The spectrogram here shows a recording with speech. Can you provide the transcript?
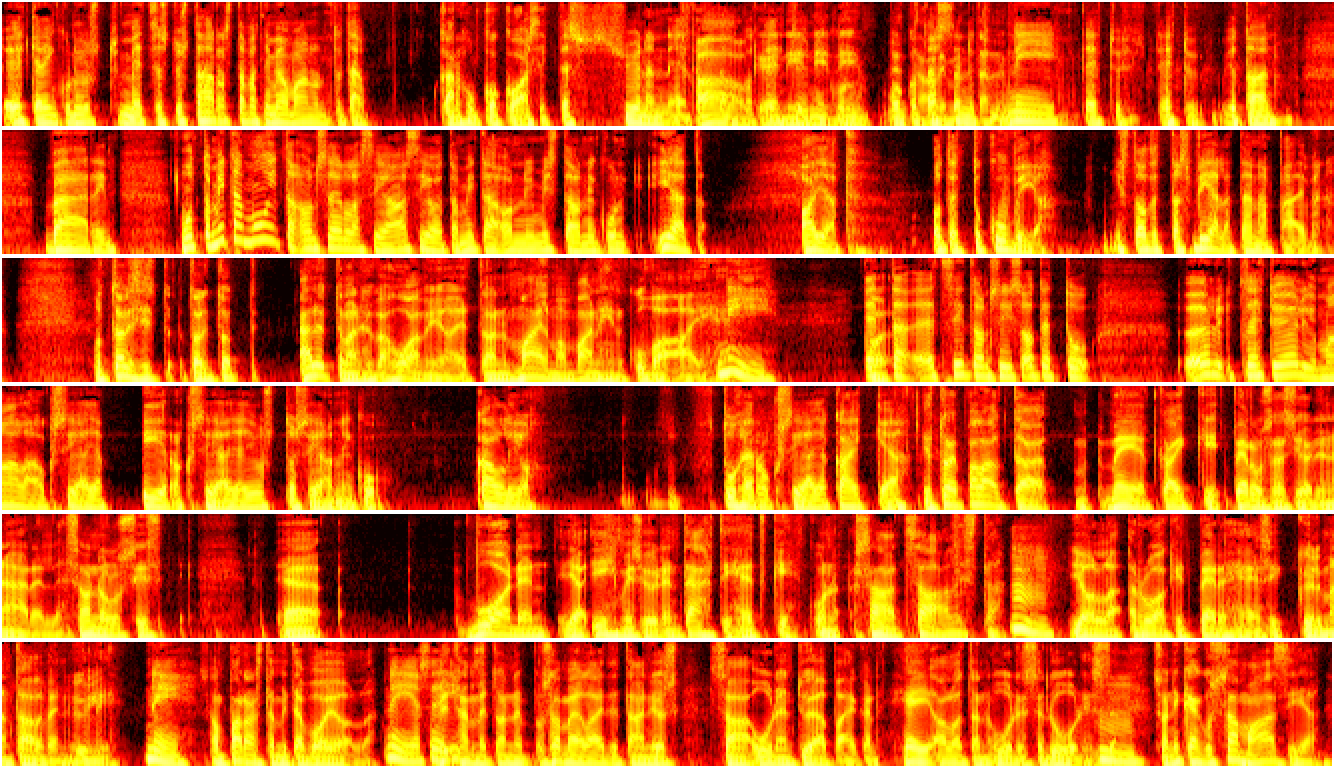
ehkä niin kuin just metsästystä harrastavat nimenomaan on tätä karhun kokoa sitten syynänneet. että Aa, onko okei, tehty niin, niin, niin, kuin, niin, onko että tässä nyt niin, tehty, tehty jotain väärin. Mutta mitä muita on sellaisia asioita, mitä on, niin mistä on niin kuin iät ajat otettu kuvia, mistä otettaisiin vielä tänä päivänä? Mutta oli siis toi oli tot, älyttömän hyvä huomio, että on maailman vanhin kuva-aihe. Niin, että, että siitä on siis otettu, öljy, tehty öljymaalauksia ja piirroksia ja just tosiaan niin kuin kallio tuheruksia ja kaikkea. Ja toi palauttaa meidät kaikki perusasioiden äärelle. Se on ollut siis äh, vuoden ja ihmisyyden tähtihetki, kun saat saalista, mm. jolla ruokit perheesi kylmän talven yli. Niin, Se on parasta, mitä voi olla. Niin, ja se Nythän ihmis- me tuonne someen laitetaan, jos saa uuden työpaikan. Hei, aloitan uudessa duunissa. Mm. Se on ikään kuin sama asia.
